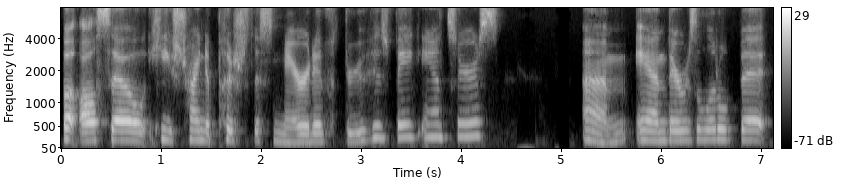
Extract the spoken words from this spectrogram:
but also he's trying to push this narrative through his vague answers. Um, and there was a little bit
